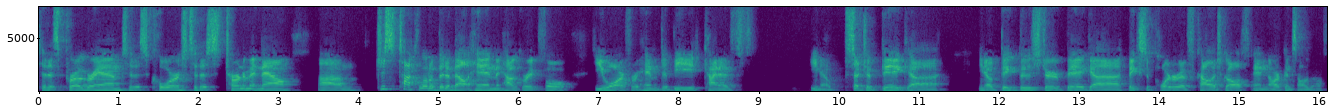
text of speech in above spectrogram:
to this program, to this course, to this tournament now. Um, just talk a little bit about him and how grateful you are for him to be kind of, you know, such a big, uh, you know, big booster, big, uh, big supporter of college golf and Arkansas golf.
